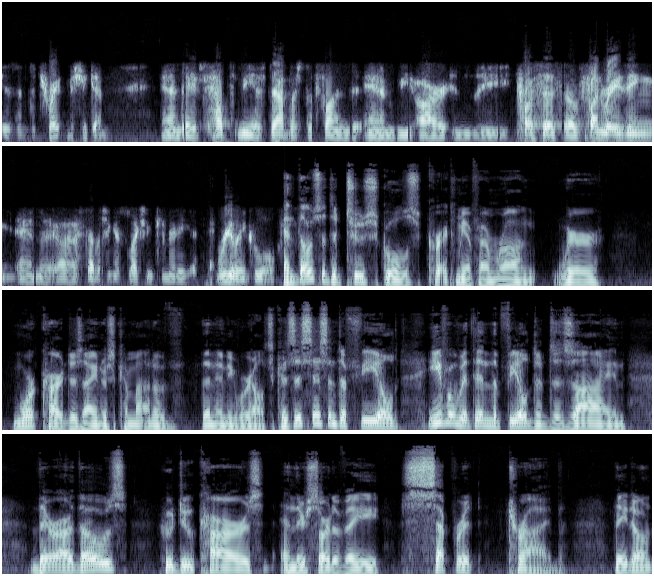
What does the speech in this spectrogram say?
is in Detroit, Michigan. And they've helped me establish the fund, and we are in the process of fundraising and uh, establishing a selection committee. It's really cool. And those are the two schools, correct me if I'm wrong, where more car designers come out of than anywhere else. Because this isn't a field, even within the field of design, there are those who do cars and they're sort of a separate tribe. They don't,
